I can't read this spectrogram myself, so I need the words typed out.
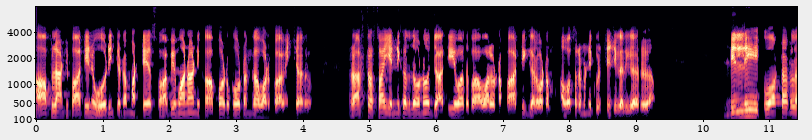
ఆపలాంటి పార్టీని ఓడించడం అంటే స్వాభిమానాన్ని కాపాడుకోవటంగా వారు భావించారు. రాష్ట్ర స్థాయి ఎన్నికల్లోనూ జాతీయవాద భావాలున్న పార్టీ గెలవడం అవసరమని గుర్తించగలిగారు. ఢిల్లీ ఓటర్ల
